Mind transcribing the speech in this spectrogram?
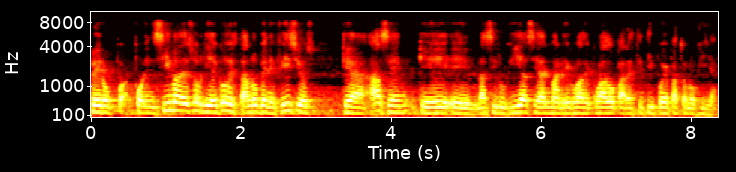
pero por encima de esos riesgos están los beneficios que hacen que eh, la cirugía sea el manejo adecuado para este tipo de patología.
